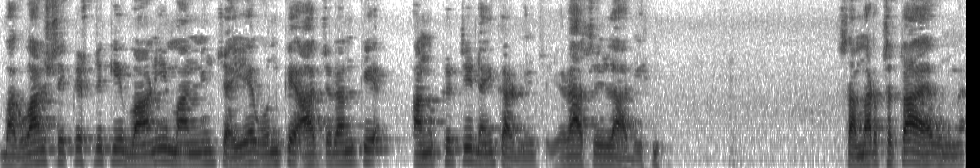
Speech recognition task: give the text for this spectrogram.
भगवान श्री कृष्ण की वाणी माननी चाहिए, उनके आचरण की अनुकृति नहीं करनी चाहिए रासलीला आदि समर्थता है उनमें।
